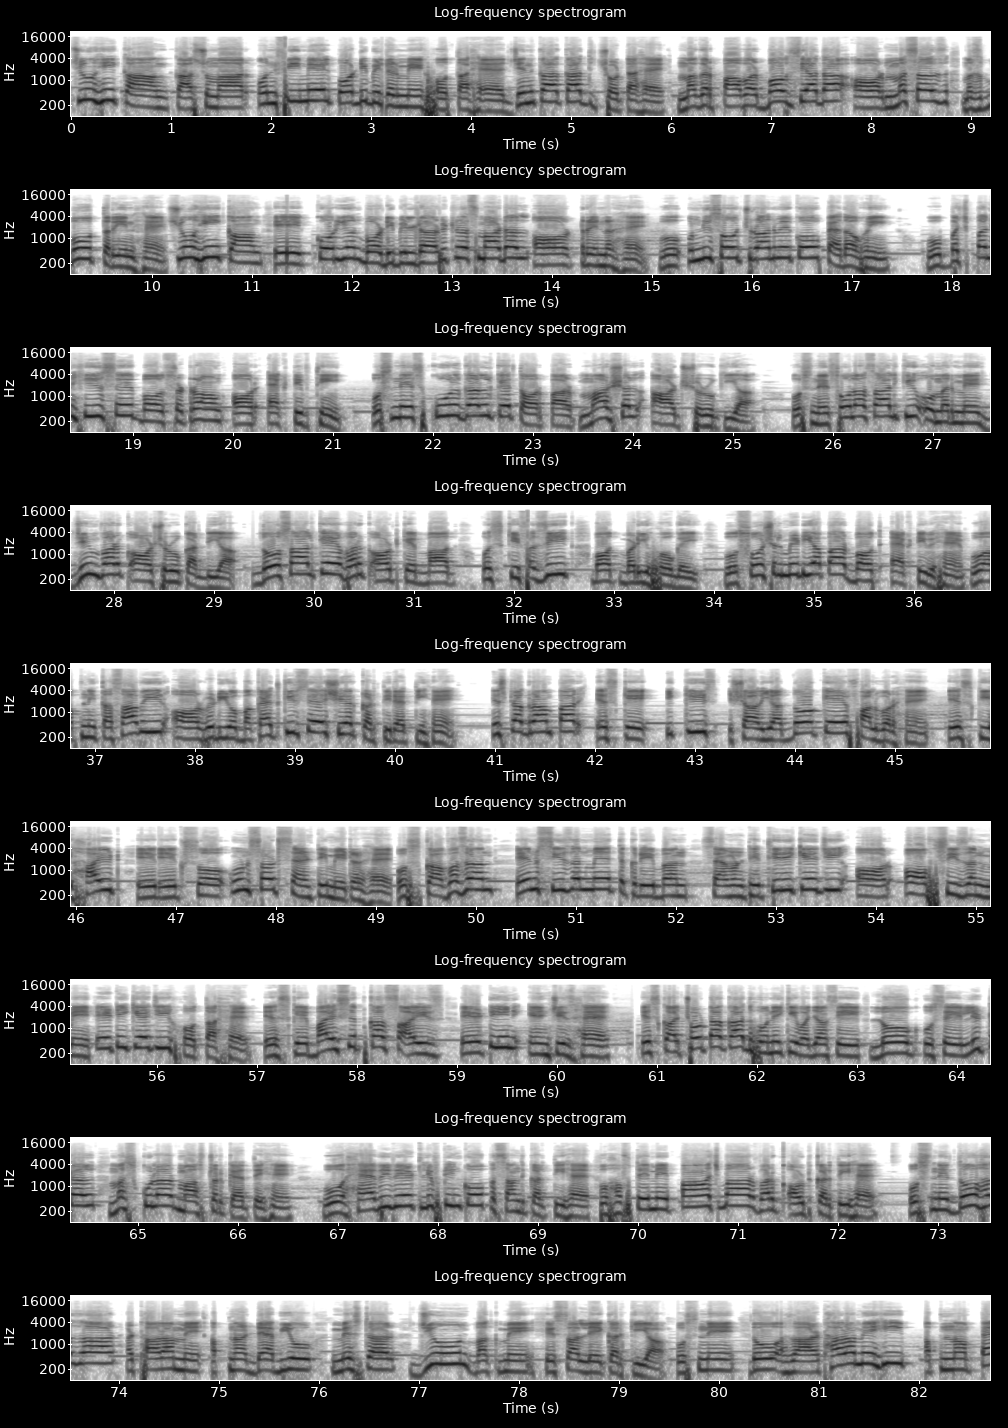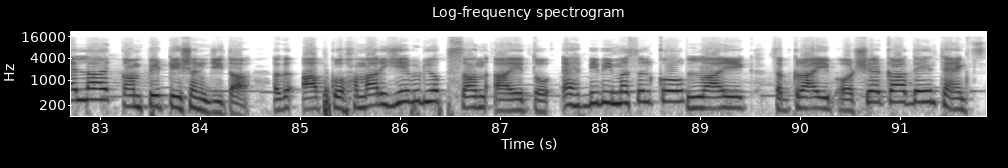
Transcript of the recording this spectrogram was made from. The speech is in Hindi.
चूही कांग का शुमार उन फीमेल बॉडी बिल्डर में होता है, जिनका कद छोटा है, मगर पावर बहुत ज़्यादा और मसल्स मज़बूत तरीन है। चूही कांग एक Korean body builder fitness model और ट्रेनर है। वो उन्नीस सौ चौरानवे को पैदा हुई। वो बचपन ही से बहुत स्ट्रॉन्ग और एक्टिव थी। उसने स्कूल गर्ल के तौर पर मार्शल आर्ट शुरू किया। उसने 16 साल की उम्र में जिम वर्कआउट शुरू कर दिया। दो साल के वर्कआउट के बाद उसकी फजीक बहुत बड़ी हो गई। वो सोशल मीडिया पर बहुत एक्टिव हैं। वो अपनी तस्वीर और वीडियो बाकायदगी से शेयर करती रहती हैं। इंस्टाग्राम पर इसके इक्कीस इशारिया दो के फॉलोअर हैं। इसकी हाइट एक सौ उनसठ सेंटीमीटर है। उसका वज़न इन सीज़न में तकरीबन 73 केजी और ऑफ़ सीज़न में 80 केजी होता है। इसके बाइसिप का साइज़ 18 इंचेस है। इसका छोटा कद होने की वजह से लोग उसे लिटिल मस्कुलर मास्टर कहते हैं। वो हैवी वेट लिफ्टिंग को पसंद करती है। वो हफ़्ते में पाँच बार वर्कआउट करती है। उसने 2018 में अपना डेब्यू मिस्टर जून बक में हिस्सा लेकर किया। उसने 2018 में ही अपना पहला कंपटीशन जीता। अगर आपको हमारी ये वीडियो पसंद आए तो एफ़ बी मसल को लाइक सब्सक्राइब और शेयर कर दें। थैंक्स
